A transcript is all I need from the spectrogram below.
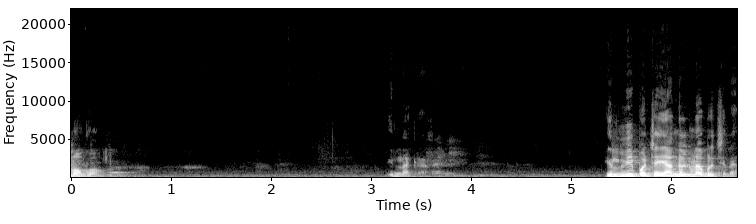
நோக்கம் என்ன கதை? இல்லை நீ பச்சை எங்களுக்கு என்ன பிரச்சனை?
